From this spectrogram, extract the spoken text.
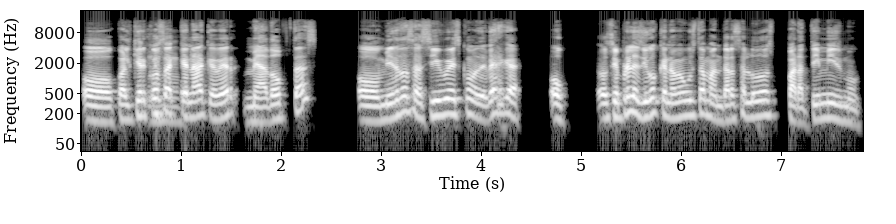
O cualquier cosa que nada que ver, ¿me adoptas? O mierdas así, güey, es como de verga. O, o siempre les digo que no me gusta mandar saludos para ti mismo.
